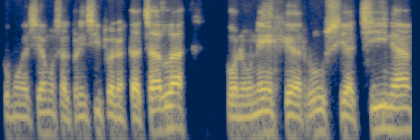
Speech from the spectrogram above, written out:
como decíamos al principio de nuestra charla, con un eje Rusia-China,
